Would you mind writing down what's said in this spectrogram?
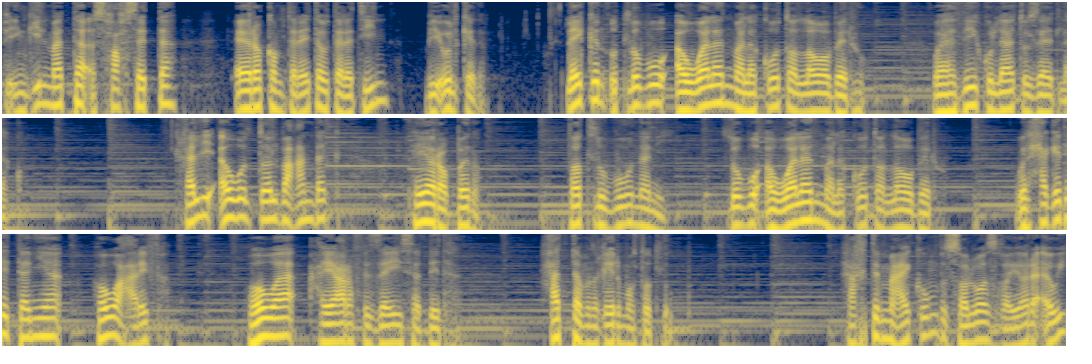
في إنجيل متى إصحاح 6 آية رقم 33 بيقول كده لكن اطلبوا اولا ملكوت الله وبره وهذه كلها تزاد لكم. خلي أول طلبة عندك هي ربنا تطلبونني. اطلبوا اولا ملكوت الله وبره. والحاجات التانية هو عارفها. وهو هيعرف إزاي يسددها حتى من غير ما تطلب. هختم معاكم بصلوة صغيرة قوي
